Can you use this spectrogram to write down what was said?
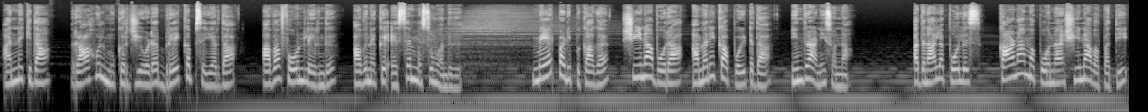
அன்னைக்கு தான் ராகுல் முகர்ஜியோட பிரேக்கப் செய்யறதா அவ ஃபோன்ல இருந்து அவனுக்கு எஸ்எம்எஸும் வந்தது. மேற்படிப்புக்காக ஷீனா போரா அமெரிக்கா போயிட்டதா இந்திராணி சொன்னா. அதனால போலீஸ் காணாம போன ஷீனாவை பத்தி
